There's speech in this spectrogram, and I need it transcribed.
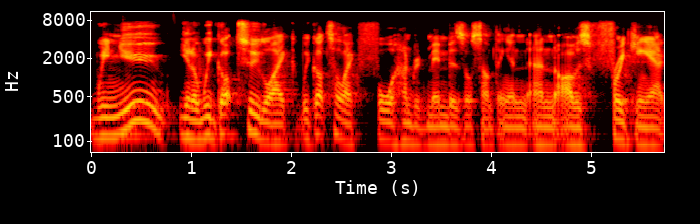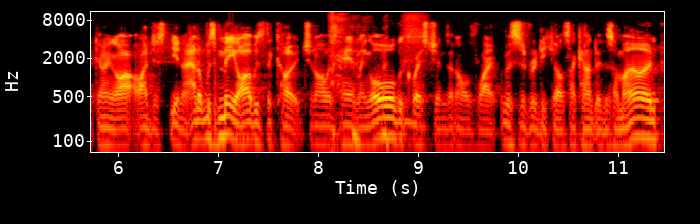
we knew you know we got to like we got to like 400 members or something and and I was freaking out going I, I just you know and it was me I was the coach and I was handling all the questions and I was like this is ridiculous I can't do this on my own.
